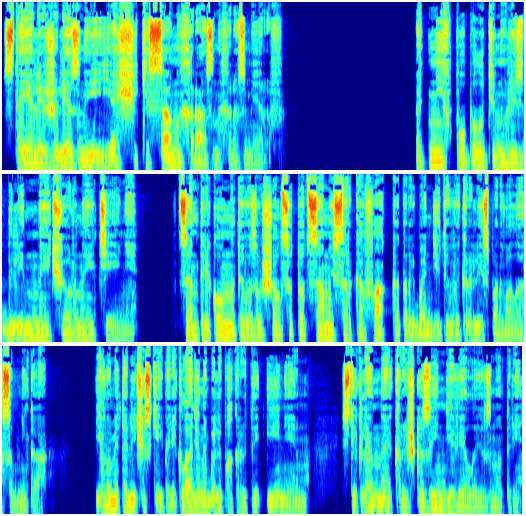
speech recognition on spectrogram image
стояли железные ящики самых разных размеров. От них по полу тянулись длинные черные тени. В центре комнаты возвышался тот самый саркофаг, который бандиты выкрали из подвала особняка. Его металлические перекладины были покрыты инеем — Стеклянная крышка заиндевела изнутри.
